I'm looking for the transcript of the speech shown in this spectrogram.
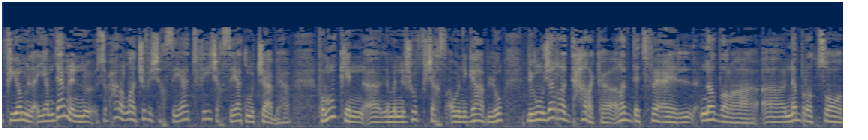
في يوم من الأيام دائما إنه سبحان الله تشوف الشخصيات في شخصيات متشابهة. فممكن آه، لما نشوف شخص أو نقابله بمجرد حركة ردة فعل نظرة آه، نبرة صوت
